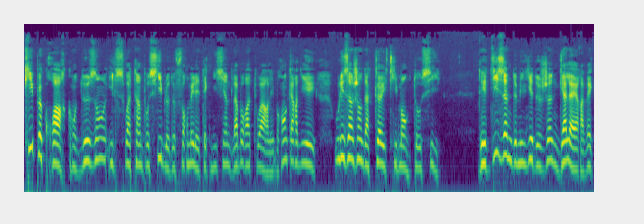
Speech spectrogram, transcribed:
Qui peut croire qu'en deux ans il soit impossible de former les techniciens de laboratoire, les brancardiers ou les agents d'accueil qui manquent aussi? Des dizaines de milliers de jeunes galèrent avec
